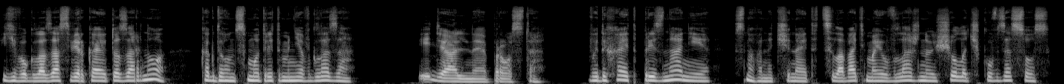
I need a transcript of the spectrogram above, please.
Его глаза сверкают озорно, когда он смотрит мне в глаза. Идеальное просто. Выдыхает признание, снова начинает целовать мою влажную щелочку в засос.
